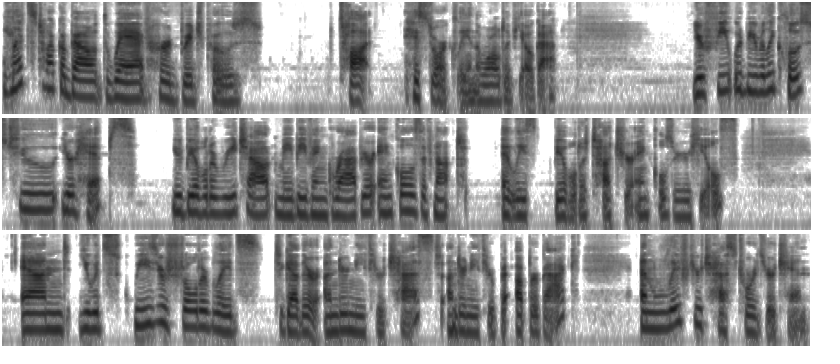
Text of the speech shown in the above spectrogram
let's talk about the way I've heard bridge pose taught historically in the world of yoga. Your feet would be really close to your hips. You'd be able to reach out, maybe even grab your ankles, if not at least be able to touch your ankles or your heels. And you would squeeze your shoulder blades together underneath your chest, underneath your upper back, and lift your chest towards your chin.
